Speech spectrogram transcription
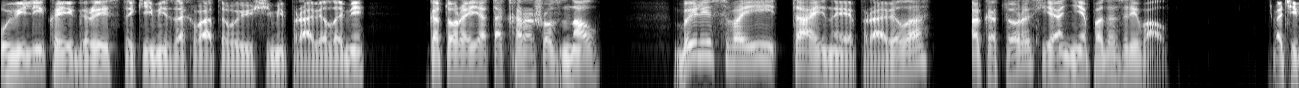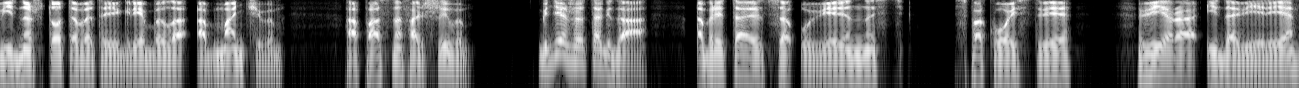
у великой игры с такими захватывающими правилами, которые я так хорошо знал, были свои тайные правила, о которых я не подозревал. Очевидно, что-то в этой игре было обманчивым, опасно фальшивым. Где же тогда обретаются уверенность, спокойствие, вера и доверие,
